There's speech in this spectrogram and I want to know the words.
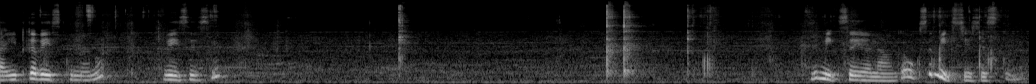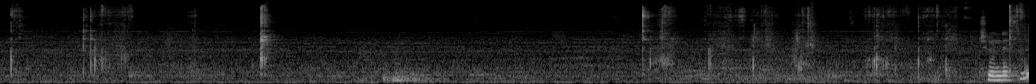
లైట్గా వేసుకున్నాను. వేసేసి మిక్స్ అయ్యేలాగా ఒకసారి మిక్స్ చేసేసుకుందాం. చూడండి అసలు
